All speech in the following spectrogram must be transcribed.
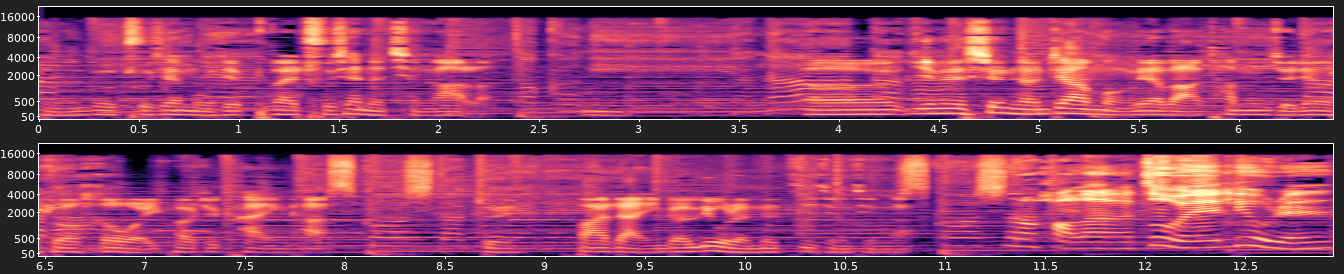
可能就出现某些不该出现的情感了。嗯。呃，因为宣传这样猛烈吧，他们决定说和我一块去看一看，对，发展一个六人的激情情感。那好了，作为六人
